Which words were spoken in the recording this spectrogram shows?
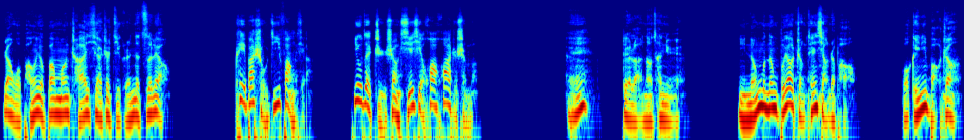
让我朋友帮忙查一下这几个人的资料。可以把手机放下，又在纸上写写画画着什么。哎，对了，脑残女，你能不能不要整天想着跑？我给你保证，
